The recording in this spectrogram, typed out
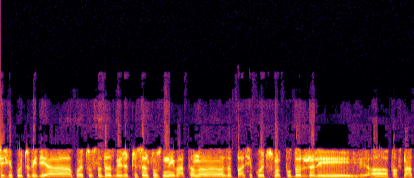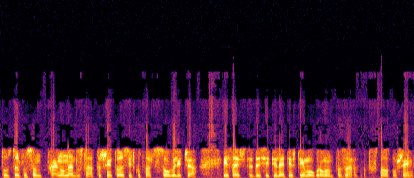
всички, които, видя, които следят, виждат, че всъщност нивата на запаси, които сме поддържали а, в НАТО, всъщност са крайно недостатъчни, т.е. всичко това ще се увелича. И следващите десетилетия ще има огромен пазар в това отношение.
